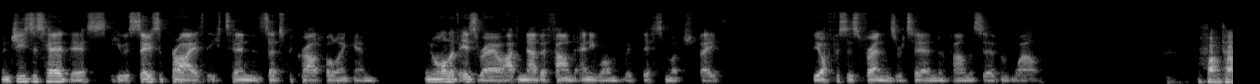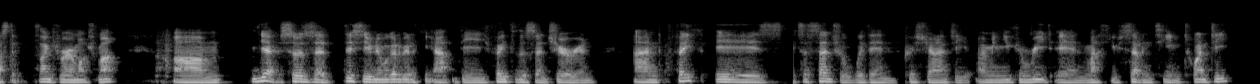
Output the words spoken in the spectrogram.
When Jesus heard this, he was so surprised that he turned and said to the crowd following him, In all of Israel, I've never found anyone with this much faith. The officer's friends returned and found the servant well. Fantastic. Thank you very much, Matt. Um, yeah, so as I said, this evening we're going to be looking at the faith of the centurion. And faith is it's essential within Christianity. I mean, you can read in Matthew 17, 20,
